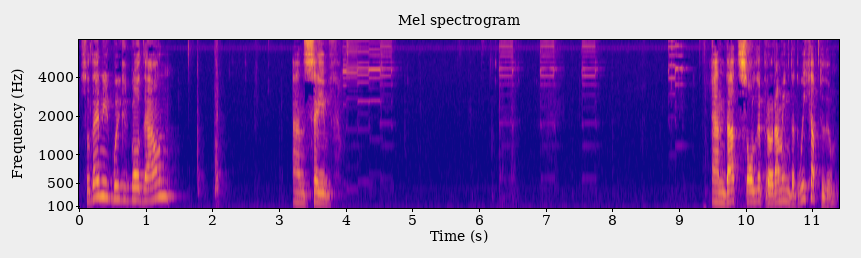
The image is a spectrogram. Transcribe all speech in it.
So then it will go down and save. And that's all the programming that we have to do.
